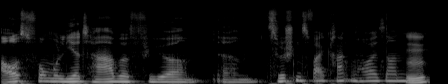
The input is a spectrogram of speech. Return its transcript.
ausformuliert habe für ähm, zwischen zwei Krankenhäusern, mhm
